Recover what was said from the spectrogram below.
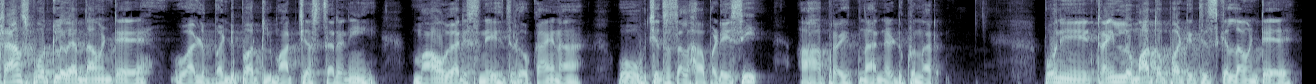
ట్రాన్స్పోర్ట్లో వేద్దామంటే వాళ్ళు బండి పార్టులు మార్చేస్తారని మామగారి స్నేహితుడు ఒక ఆయన ఓ ఉచిత సలహా పడేసి ఆ ప్రయత్నాన్ని అడ్డుకున్నారు. పోనీ ట్రైన్లో మాతో పాటు తీసుకెళ్దామంటే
